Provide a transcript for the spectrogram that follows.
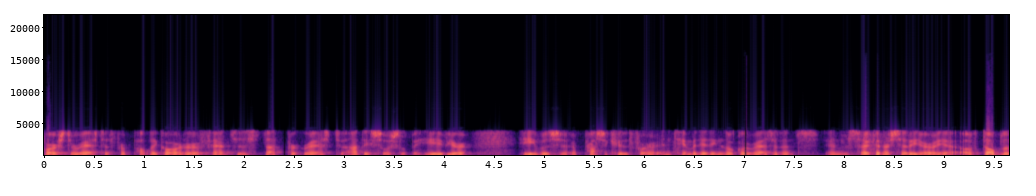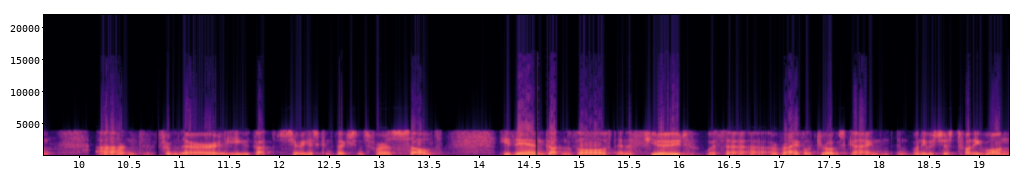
first arrested for public order offences. That progressed to antisocial behaviour. He was uh, prosecuted for intimidating local residents in the south inner city area of Dublin. And from there, he got serious convictions for assault. He then got involved in a feud with a, a rival drugs gang and when he was just 21,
